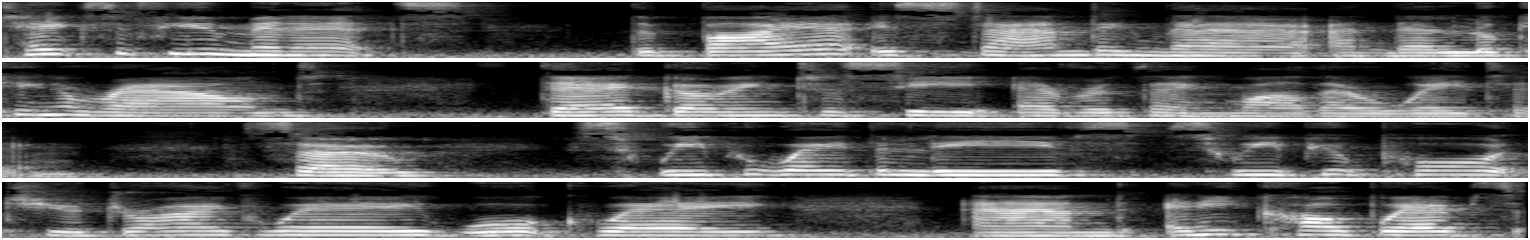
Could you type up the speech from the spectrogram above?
Takes a few minutes. The buyer is standing there and they're looking around. They're going to see everything while they're waiting. So Sweep away the leaves, sweep your porch, your driveway, walkway, and any cobwebs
